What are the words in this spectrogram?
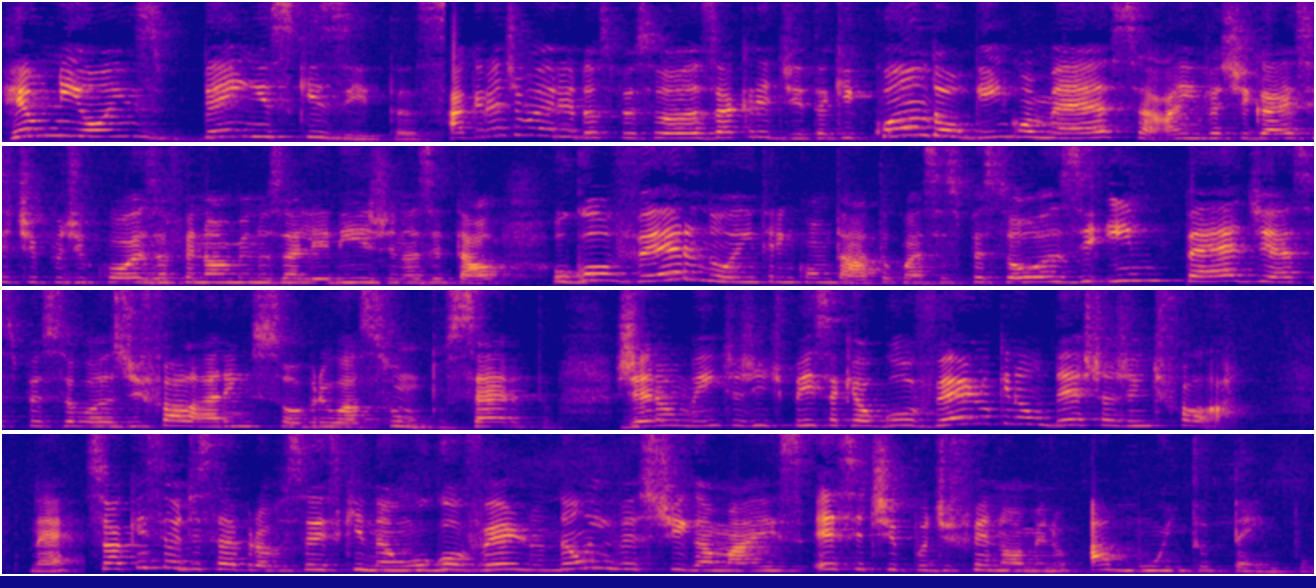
reuniões bem esquisitas. A grande maioria das pessoas acredita que quando alguém começa a investigar esse tipo de coisa, fenômenos alienígenas e tal, o governo entra em contato com essas pessoas e impede essas pessoas de falarem sobre o assunto, certo? Geralmente a gente pensa que é o governo que não deixa a gente falar. Né? Só que se eu disser para vocês que não, o governo não investiga mais esse tipo de fenômeno há muito tempo.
